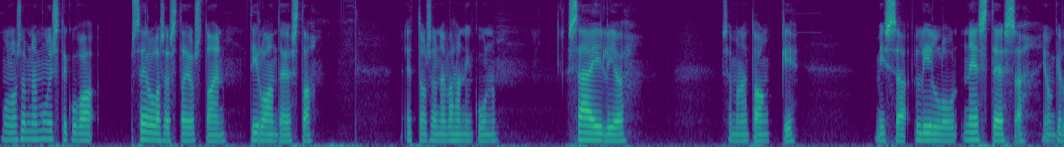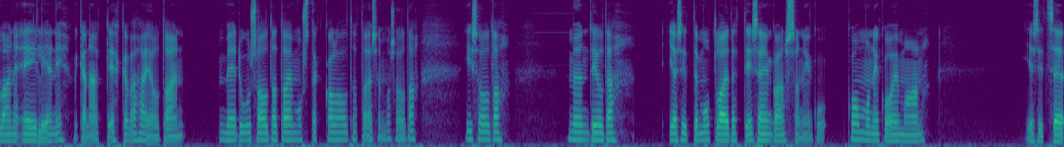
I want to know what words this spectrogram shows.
Mulla on semmoinen muistikuva sellaisesta jostain tilanteesta, että on sellainen vähän niin kuin säiliö, semmoinen tankki, missä lilluu nesteessä jonkinlainen eilieni, mikä näytti ehkä vähän joltain medusalta tai mustekalalta tai semmoiselta isolta möntiltä. Ja sitten mut laitettiin sen kanssa niin kuin kommunikoimaan ja sitten se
